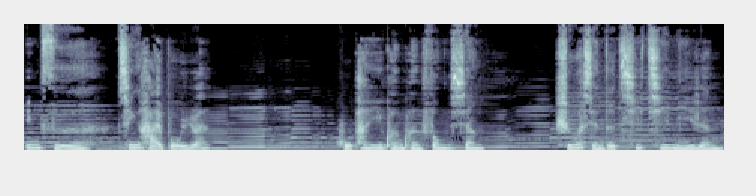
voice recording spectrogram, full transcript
因此，青海不远，湖畔一捆捆风香，使我显得凄凄迷人。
